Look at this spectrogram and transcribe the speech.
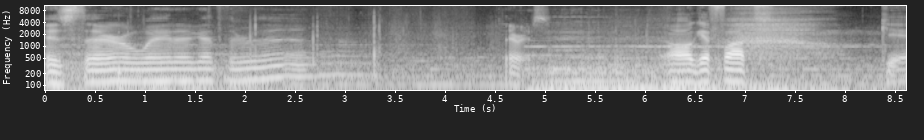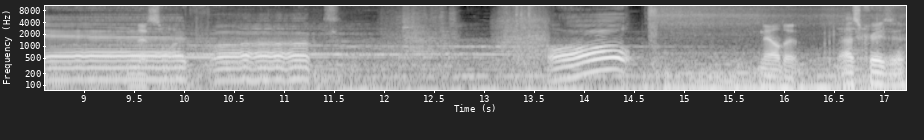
Is there a way to get through that? There is. Oh, get fucked. Get This one. fucked. Oh, Nailed it. that's crazy.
